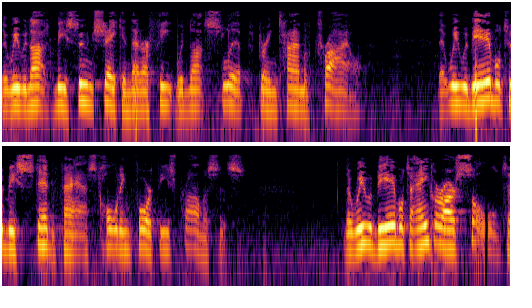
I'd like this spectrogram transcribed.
that we would not be soon shaken, that our feet would not slip during time of trial, that we would be able to be steadfast, holding forth these promises, that we would be able to anchor our soul to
